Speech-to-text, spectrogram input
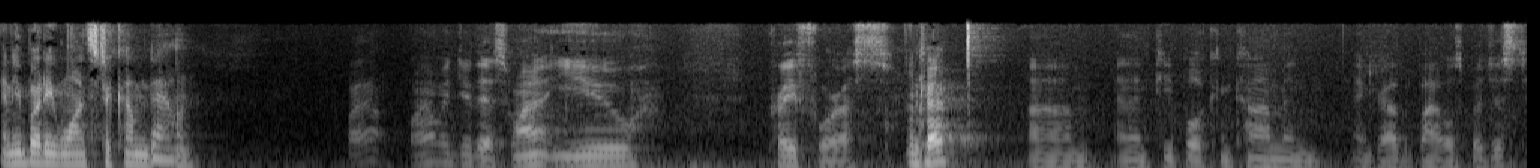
Anybody wants to come down? Why don't, why don't we do this? Why don't you pray for us? Okay. Um, and then people can come and, and grab the Bibles. But just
